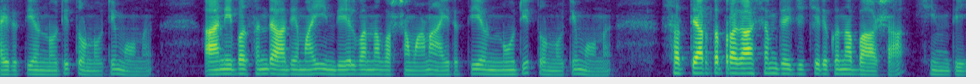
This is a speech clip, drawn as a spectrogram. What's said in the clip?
ആയിരത്തി എണ്ണൂറ്റി തൊണ്ണൂറ്റി മൂന്ന് ആനി ബസന്റ് ആദ്യമായി ഇന്ത്യയിൽ വന്ന വർഷമാണ് ആയിരത്തി എണ്ണൂറ്റി തൊണ്ണൂറ്റി മൂന്ന് സത്യാർത്ഥ പ്രകാശം രചിച്ചിരിക്കുന്ന ഭാഷ ഹിന്ദി.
